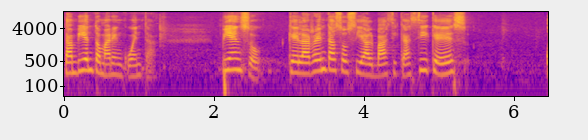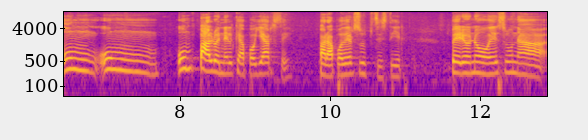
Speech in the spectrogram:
también tomar en cuenta. Pienso que la renta social básica sí que es un, un, un palo en el que apoyarse para poder subsistir, pero no es una,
